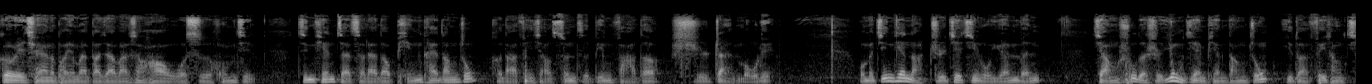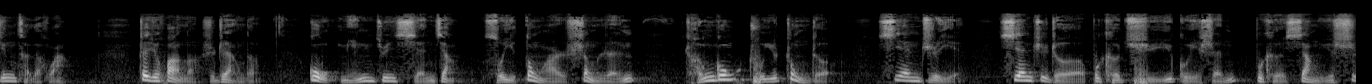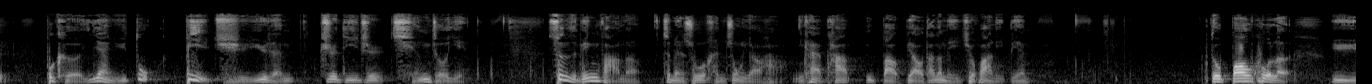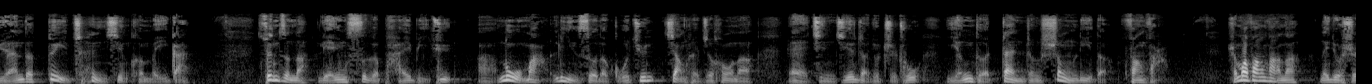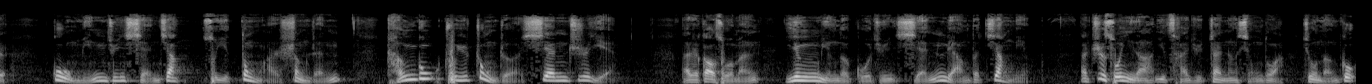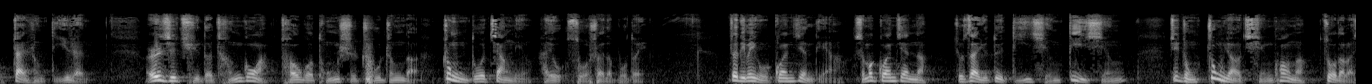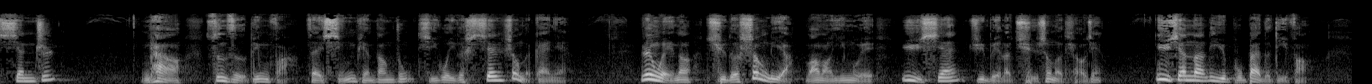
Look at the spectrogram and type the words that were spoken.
各位亲爱的朋友们，大家晚上好，我是洪锦。今天再次来到平台当中，和大家分享《孙子兵法》的实战谋略。我们今天呢，直接进入原文，讲述的是用剑篇当中一段非常精彩的话。这句话呢是这样的：故明君贤将，所以动而胜人。成功出于众者，先知也。先知者，不可取于鬼神，不可象于事，不可验于度。必取于人，知敌之情者也。《孙子兵法》呢，这本书很重要哈。你看他表表达的每一句话里边，都包括了语言的对称性和美感。孙子呢，连用四个排比句啊，怒骂吝啬的国君将帅之后呢，哎，紧接着就指出赢得战争胜利的方法。什么方法呢？那就是故明君贤将，所以动而胜人。成功出于众者，先知也。那就告诉我们，英明的国君、贤良的将领，那之所以呢一采取战争行动啊，就能够战胜敌人，而且取得成功啊，超过同时出征的众多将领还有所率的部队。这里面有个关键点啊，什么关键呢？就在于对敌情、地形这种重要情况呢，做到了先知。你看啊，《孙子兵法》在行篇当中提过一个先胜的概念。认为呢，取得胜利啊，往往因为预先具备了取胜的条件，预先呢立于不败的地方。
